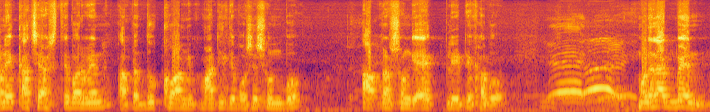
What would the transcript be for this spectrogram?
অনেক কাছে আসতে পারবেন। আপনার দুঃখ আমি মাটিতে বসে শুনব। আপনার সঙ্গে এক প্লেটে খাব। মনে রাখবেন,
